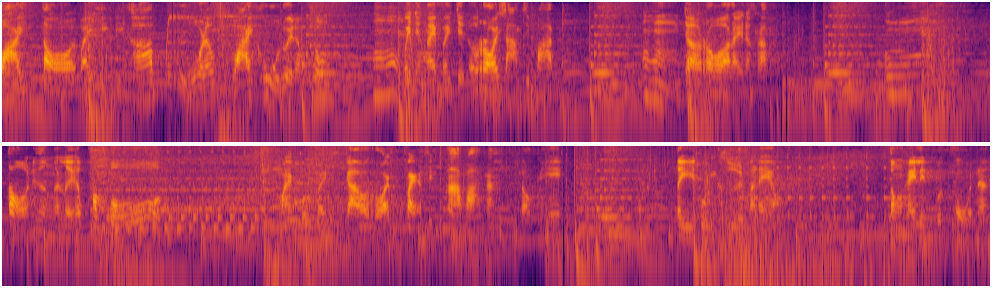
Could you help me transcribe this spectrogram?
วายต่อไปอีกดีครับโอ้โหแล้ววายคู่ด้วยท่านผู้ชมเป็นยังไงไปเจ็ดร้อยสามสิบบาทจะรออะไรนะครับต่อเนื่องกันเลยครับคอมโบหมายกดไป 985 บาทนะดอกนี้ ตีทุนคืนมาแล้ว ต้องให้เล่นกดโหดนะ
